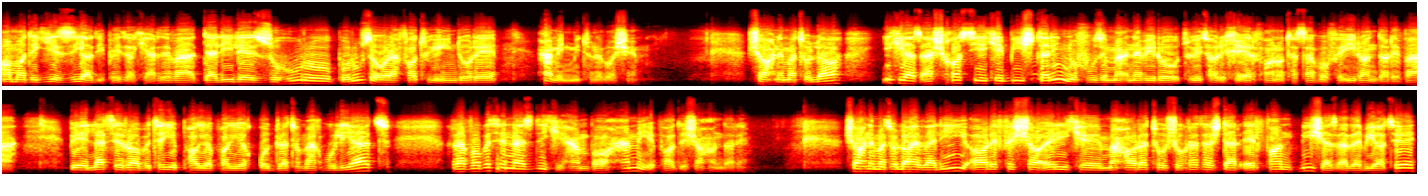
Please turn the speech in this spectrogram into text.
آمادگی زیادی پیدا کرده و دلیل ظهور و بروز عرفا توی این دوره همین می‌تونه باشه. شاه نعمت الله یکی از اشخاصیه که بیشترین نفوذ معنوی رو توی تاریخ عرفان و تصوف ایران داره و به علت رابطه پایا پای قدرت و مقبولیت روابط نزدیکی هم با همه پادشاهان داره. شاه نعمت الله ولی عارف شاعری که مهارت و شهرتش در عرفان بیش از ادبیات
